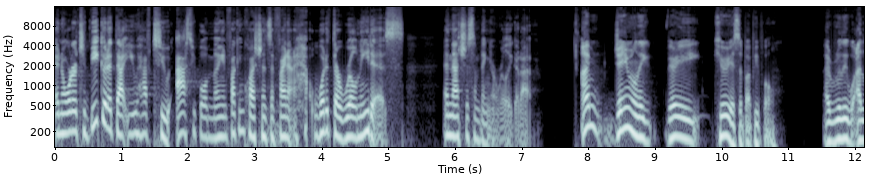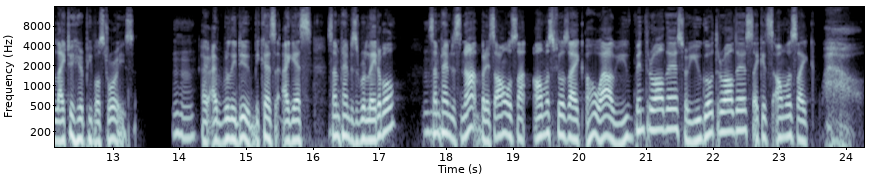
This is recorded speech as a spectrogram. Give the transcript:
in order to be good at that, you have to ask people a million fucking questions and find out how, what their real need is. And that's just something you're really good at. I'm genuinely very curious about people. I really I like to hear people's stories. Mm-hmm. I, I really do because I guess sometimes it's relatable, sometimes it's not. But it's almost not- almost feels like, oh wow, you've been through all this, or you go through all this. Like it's almost like, wow,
